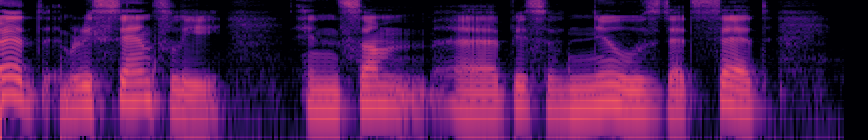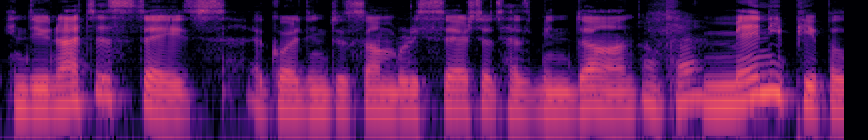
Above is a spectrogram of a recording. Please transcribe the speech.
read recently in some uh, piece of news that said. In the United States, according to some research that has been done, Okay. many people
